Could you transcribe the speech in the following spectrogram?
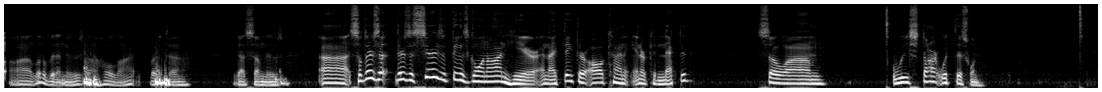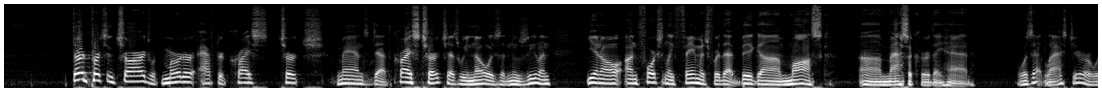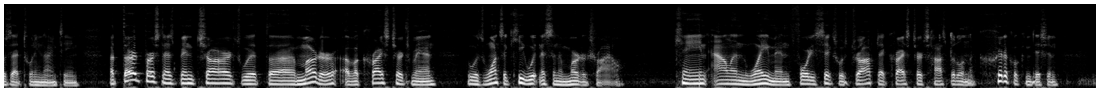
a little bit of news, not a whole lot, but uh, we got some news. Uh, so there's a there's a series of things going on here, and I think they're all kind of interconnected. So um, we start with this one. Third person charged with murder after Christchurch man's death. Christchurch, as we know, is in New Zealand. You know, unfortunately famous for that big uh, mosque uh, massacre they had. Was that last year or was that 2019? A third person has been charged with uh, murder of a Christchurch man who was once a key witness in a murder trial. Kane Allen Wayman, 46, was dropped at Christchurch Hospital in a critical condition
